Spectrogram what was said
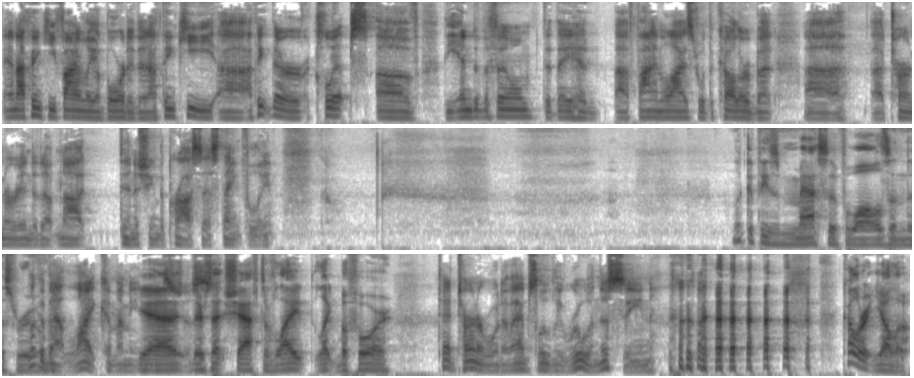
and I think he finally aborted it. I think he, uh, I think there are clips of the end of the film that they had uh, finalized with the color, but uh, uh, Turner ended up not finishing the process, thankfully. Look at these massive walls in this room. Look at that light come. I mean, Yeah, just- there's that shaft of light like before. Ted Turner would have absolutely ruined this scene. Color it yellow.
